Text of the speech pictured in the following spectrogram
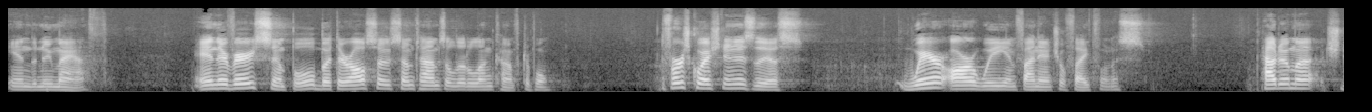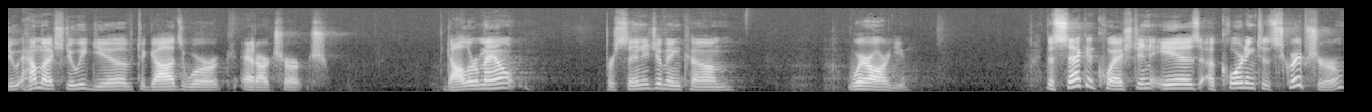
in the new math. And they're very simple, but they're also sometimes a little uncomfortable. The first question is this Where are we in financial faithfulness? How, do much do, how much do we give to God's work at our church? Dollar amount? Percentage of income? Where are you? The second question is according to Scripture,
